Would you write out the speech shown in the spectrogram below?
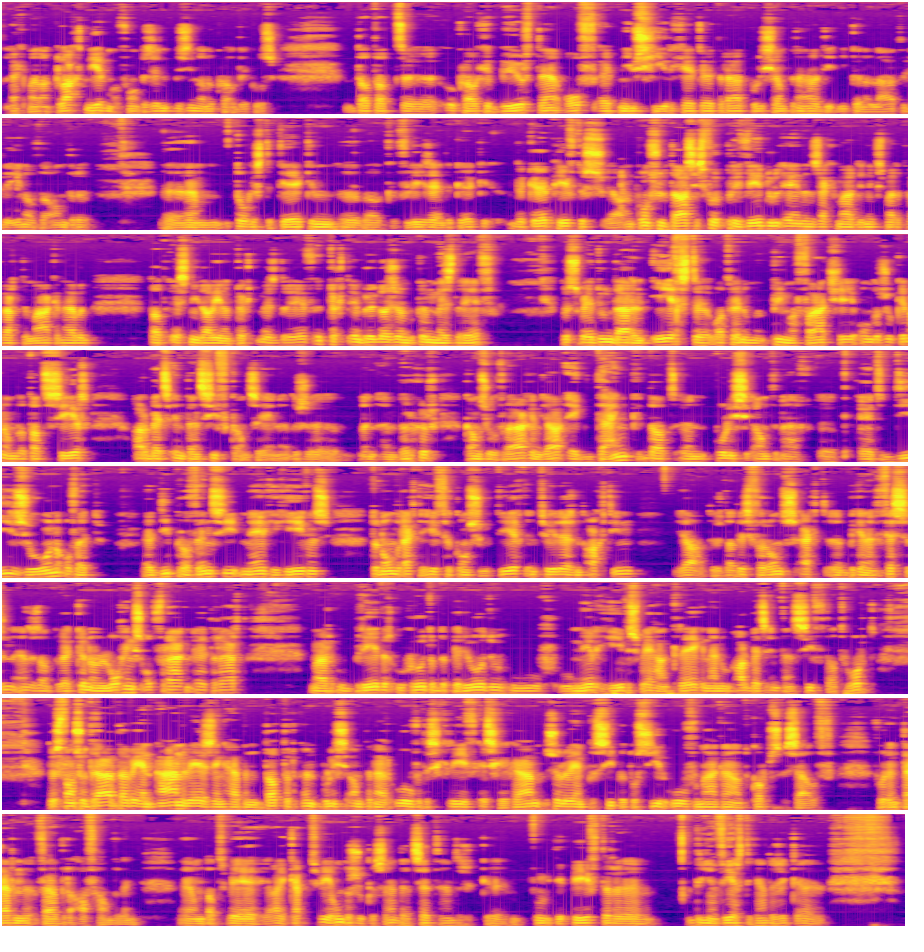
Leg maar dan klacht neer, maar van, we, zien, we zien dan ook wel dikwijls dat dat uh, ook wel gebeurt, hè, of uit nieuwsgierigheid uiteraard, politieambtenaren die het niet kunnen laten, de een of de andere, um, toch eens te kijken uh, welk vlees hij in de, kuip, de kuip heeft. Dus ja, een consultaties voor privédoeleinden, zeg maar, die niks met het werk te maken hebben, dat is niet alleen een tuchtmisdrijf, een tuchtinbreuk, dat is ook een misdrijf. Dus wij doen daar een eerste, wat wij noemen, prima facie onderzoek in, omdat dat zeer arbeidsintensief kan zijn. Hè. Dus uh, een, een, burger kan zo vragen, ja, ik denk dat een politieambtenaar uh, uit die zone of uit, uit die provincie mijn gegevens ten onrechte heeft geconsulteerd in 2018. Ja, dus dat is voor ons echt uh, beginnen vissen. Hè. Dus dat, wij kunnen loggings opvragen uiteraard, maar hoe breder, hoe groter de periode, hoe, hoe meer gegevens wij gaan krijgen en hoe arbeidsintensief dat wordt. Dus van zodra dat wij een aanwijzing hebben dat er een politieambtenaar over de schreef is gegaan, zullen wij in principe het dossier overmaken aan het korps zelf voor interne verdere afhandeling. Eh, omdat wij, ja, ik heb twee onderzoekers, hè, dat zit, dus ik, P heeft er uh, 43, hè, dus ik, uh,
